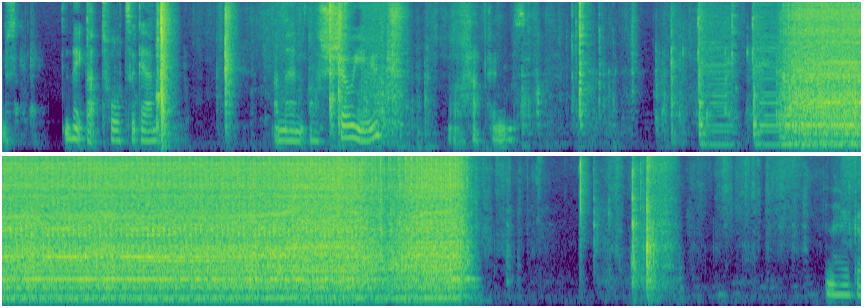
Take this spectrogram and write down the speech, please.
Just make that taut again and then I'll show you what happens. There we go,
